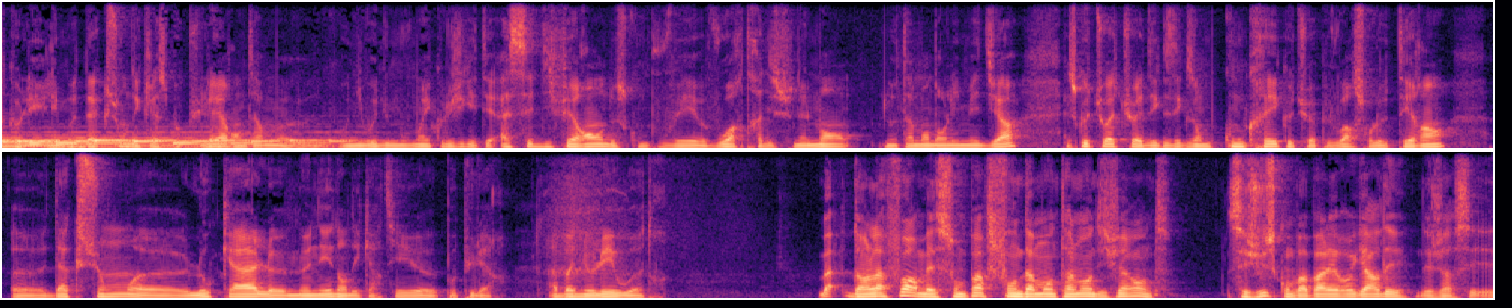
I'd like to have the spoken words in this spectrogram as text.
Que les, modes d'action des classes populaires en termes au niveau du mouvement écologique était assez différent de ce qu'on pouvait voir traditionnellement, notamment dans les médias. Est-ce que tu, as des exemples concrets que tu as pu voir sur le terrain euh, d'actions euh, locales menées dans des quartiers euh, populaires, à Bagnolet ou autre? Bah, Dans la forme, elles sont pas fondamentalement différentes. C'est juste qu'on va pas les regarder, déjà, c'est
